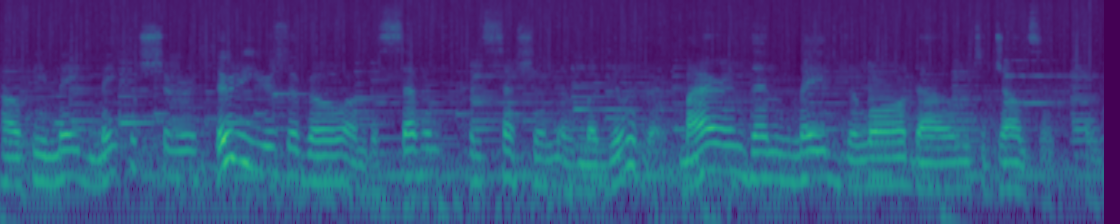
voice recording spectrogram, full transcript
how he made maple sugar 30 years ago on the seventh concession of McGillivray. Myron then laid the law down to Johnson, and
